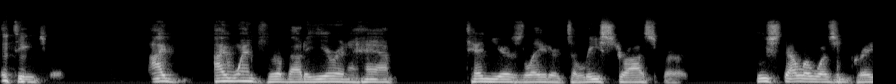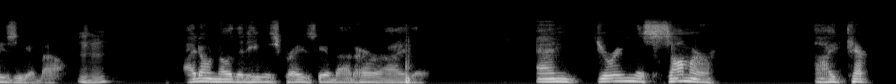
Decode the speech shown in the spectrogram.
the teacher, I I went for about a year and a half. Ten years later, to Lee Strasberg, who Stella wasn't crazy about. hmm I don't know that he was crazy about her either. And during the summer, I kept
